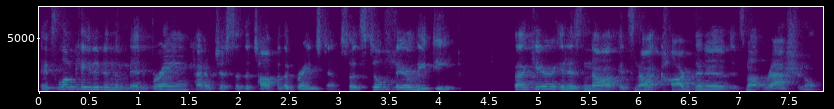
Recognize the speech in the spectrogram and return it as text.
it's located in the midbrain, kind of just at the top of the brainstem. So it's still fairly deep back here. It is not. It's not cognitive. It's not rational.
